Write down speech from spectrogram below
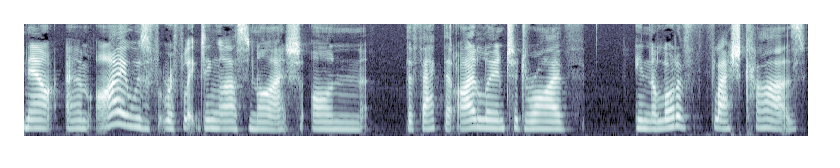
now um, I was reflecting last night on the fact that I learned to drive in a lot of flash cars.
